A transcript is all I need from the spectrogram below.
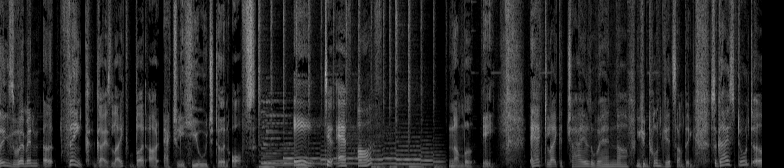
things women think guys like but are actually huge turn off A to F of Number A. Act like a child when uh, you don't get something. So guys don't uh,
